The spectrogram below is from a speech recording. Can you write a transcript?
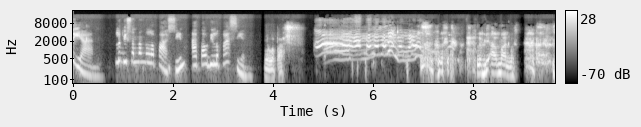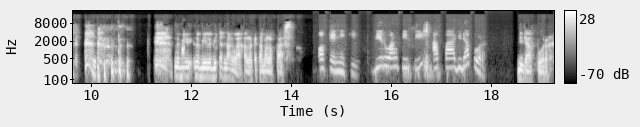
Rian, lebih seneng ngelepasin atau dilepasin? ngelepas lebih aman mas lebih lebih lebih tenang lah kalau kita melepas Oke Niki. Di ruang TV apa di dapur? Di dapur.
